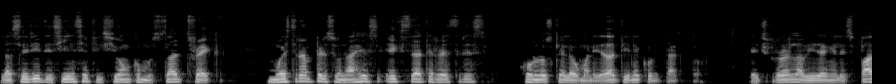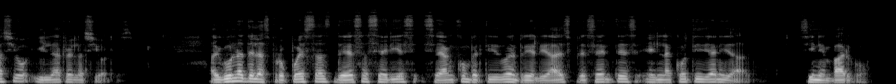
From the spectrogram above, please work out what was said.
las series de ciencia ficción como Star Trek muestran personajes extraterrestres con los que la humanidad tiene contacto. Exploran la vida en el espacio y las relaciones. Algunas de las propuestas de esas series se han convertido en realidades presentes en la cotidianidad. Sin embargo,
